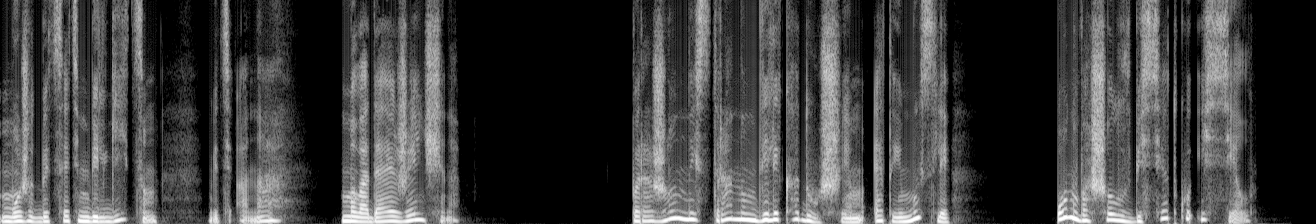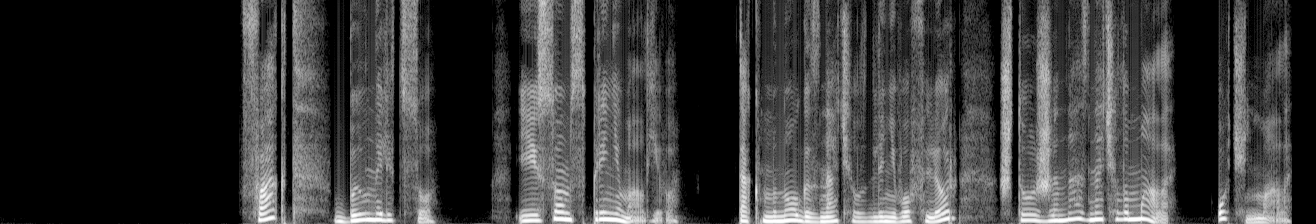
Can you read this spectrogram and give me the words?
Может быть, с этим бельгийцем, ведь она молодая женщина. Пораженный странным великодушием этой мысли, он вошел в беседку и сел. Факт был налицо, и Сомс принимал его. Так много значил для него Флёр, что жена значила мало, очень мало.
